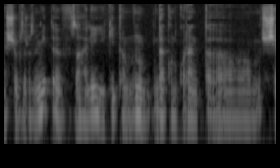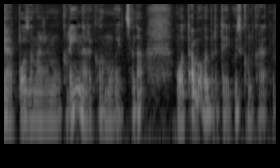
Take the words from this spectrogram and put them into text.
щоб зрозуміти взагалі, які там, ну, де конкурент е, ще поза межами України рекламується, да? От, або вибрати якусь конкретну.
